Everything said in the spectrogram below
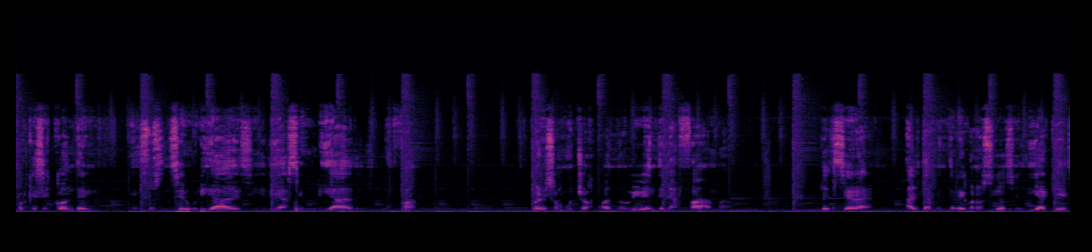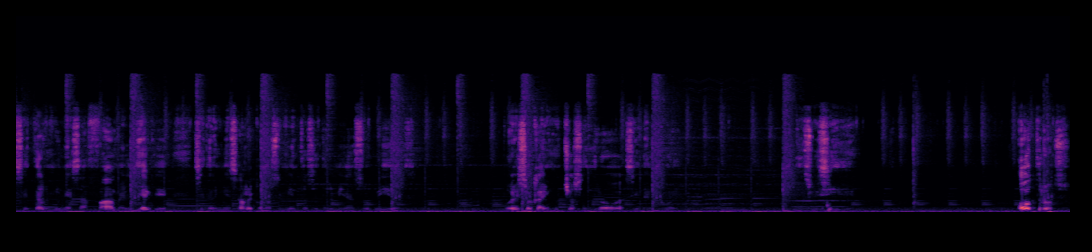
porque se esconden en sus inseguridades y da seguridad la fama. Por eso muchos cuando viven de la fama, del ser altamente reconocidos, el día que se termine esa fama, el día que se termine ese reconocimiento, se terminan sus vidas. Por eso caen muchos en drogas y en alcohol, en suicidio. Otros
